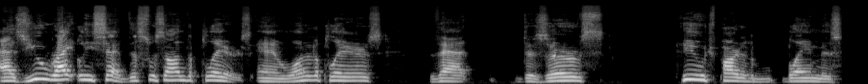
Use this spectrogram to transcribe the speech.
as you rightly said, this was on the players, and one of the players that deserves huge part of the blame is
